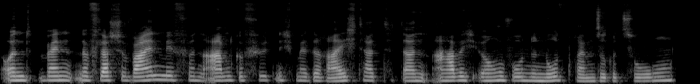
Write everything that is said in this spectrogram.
Und wenn eine Flasche Wein mir für einen Abend gefühlt nicht mehr gereicht hat, dann habe ich irgendwo eine Notbremse gezogen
